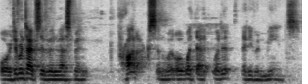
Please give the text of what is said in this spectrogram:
or different types of investment products and what, what that what it, that even means.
